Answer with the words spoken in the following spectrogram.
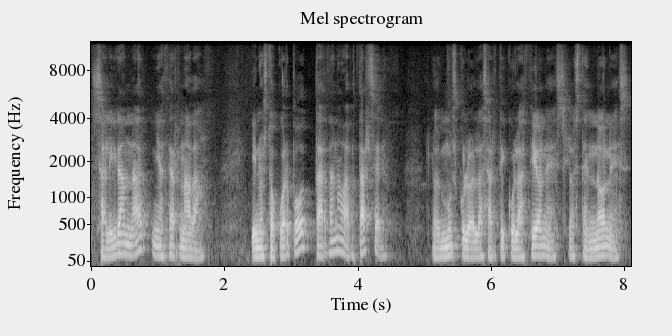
salir a andar ni hacer nada. Y nuestro cuerpo tarda en adaptarse. Los músculos, las articulaciones, los tendones,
